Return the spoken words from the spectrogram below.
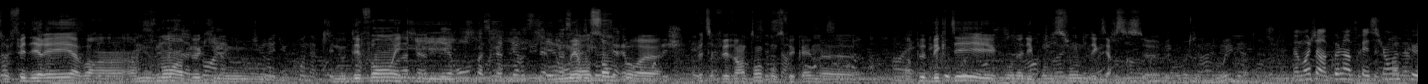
se fédérer, avoir un, un mouvement un peu qui nous, qui nous défend et qui, qui nous met ensemble pour... euh, en fait, ça fait 20 ans qu'on se fait quand même euh, un peu becter et qu'on a des conditions d'exercice toutes pourries. Mais moi j'ai un peu l'impression qu'il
